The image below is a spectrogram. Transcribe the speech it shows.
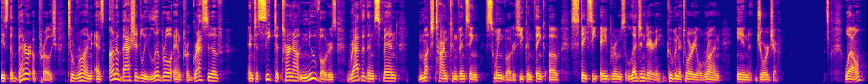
is the better approach to run as unabashedly liberal and progressive and to seek to turn out new voters rather than spend much time convincing swing voters. You can think of Stacey Abrams' legendary gubernatorial run in Georgia. Well,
